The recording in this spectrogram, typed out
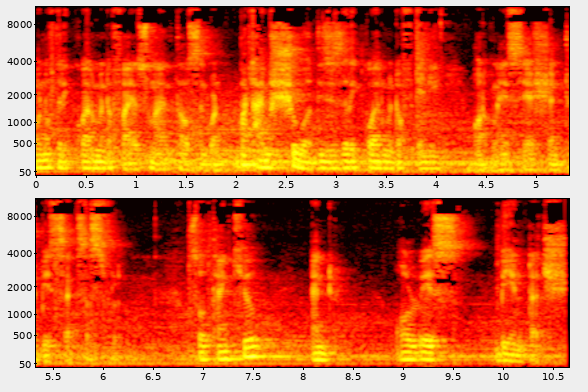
one of the requirement of ISO 9001. But I'm sure this is a requirement of any organization to be successful. So thank you and always be in touch.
